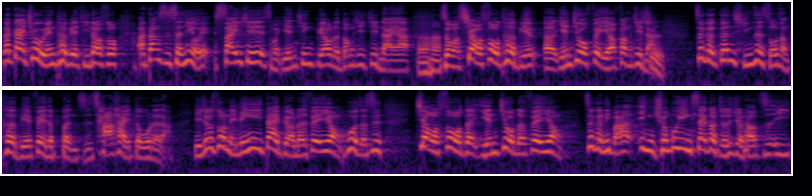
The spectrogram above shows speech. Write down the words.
那盖秋委员特别提到说啊，当时曾经有塞一些什么严清标的东西进来啊，什么教授特别呃研究费也要放进来是。这个跟行政首长特别费的本质差太多了啦，也就是说，你民意代表的费用，或者是教授的研究的费用，这个你把它硬全部硬塞到九十九条之一，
